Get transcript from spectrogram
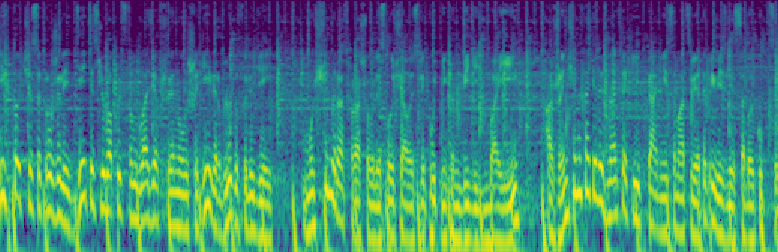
Их тотчас окружили дети с любопытством глазевшие на лошадей, верблюдов и людей. Мужчины расспрашивали, случалось ли путникам видеть бои, а женщины хотели знать, какие ткани и самоцветы привезли с собой купцы.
